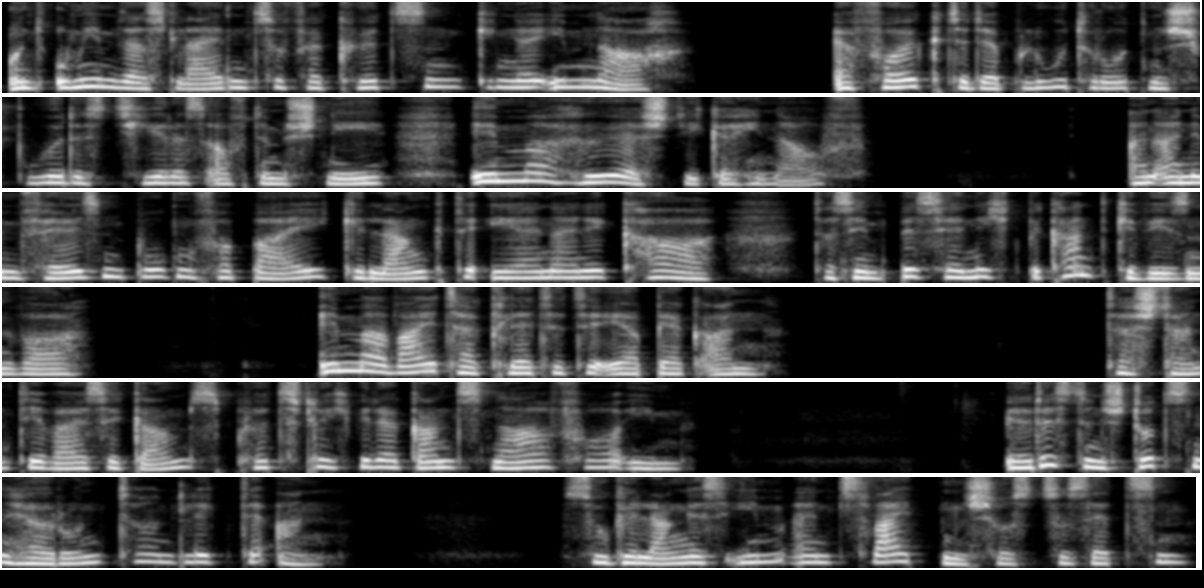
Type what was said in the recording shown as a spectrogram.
und um ihm das Leiden zu verkürzen, ging er ihm nach. Er folgte der blutroten Spur des Tieres auf dem Schnee, immer höher stieg er hinauf. An einem Felsenbogen vorbei gelangte er in eine Kar, das ihm bisher nicht bekannt gewesen war. Immer weiter kletterte er bergan. Da stand die weiße Gams plötzlich wieder ganz nah vor ihm. Er riss den Stutzen herunter und legte an. So gelang es ihm, einen zweiten Schuss zu setzen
